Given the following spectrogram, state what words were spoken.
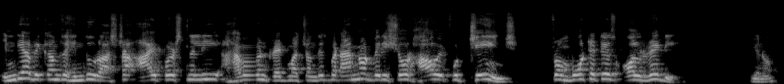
India becomes a Hindu Rashtra, I personally haven't read much on this, but I'm not very sure how it would change from what it is already. You know,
